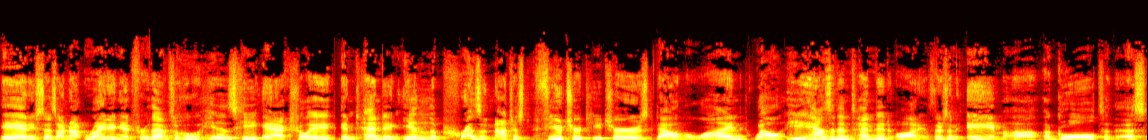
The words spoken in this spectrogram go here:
and he says, I'm not writing it for them. So, who is he actually intending in the present, not just future teachers down the line? Well, he has an intended audience. There's an aim, uh, a goal to this,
